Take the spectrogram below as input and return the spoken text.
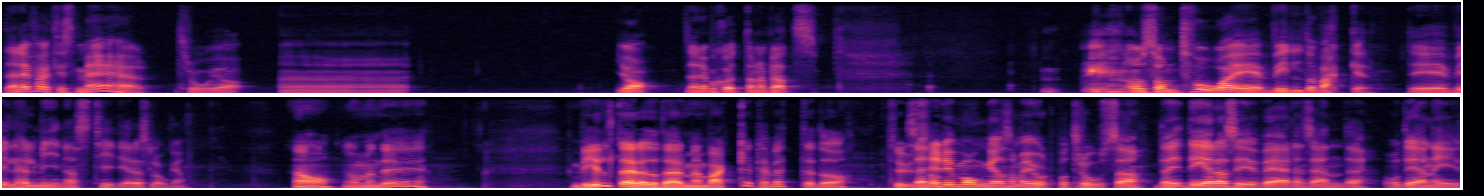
Den är faktiskt med här, tror jag. Eh, ja, den är på 17 plats. Och som tvåa är Vild och vacker. Det är Vilhelminas tidigare slogan. Ja, ja men det är... Vilt är det då där, men vackert, det vet det då. Tusan. Sen är det många som har gjort på Trosa. De- Deras är ju världens ände. Och den är ju,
